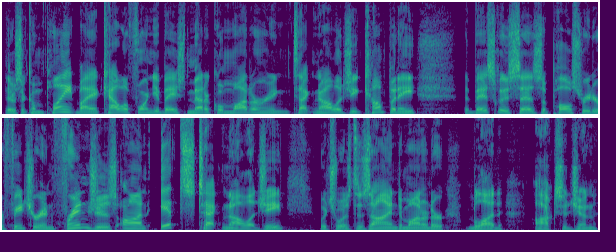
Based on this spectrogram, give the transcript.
there's a complaint by a California based medical monitoring technology company that basically says the pulse reader feature infringes on its technology, which was designed to monitor blood oxygen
